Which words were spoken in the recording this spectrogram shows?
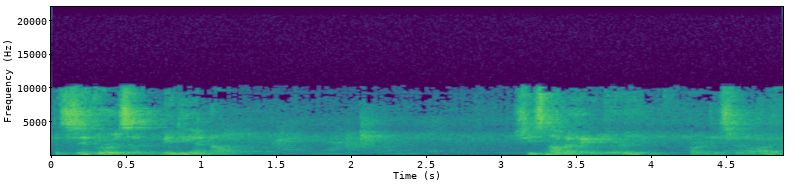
But Zipporah is a Midianite. She's not a Hebrew or an Israelite.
